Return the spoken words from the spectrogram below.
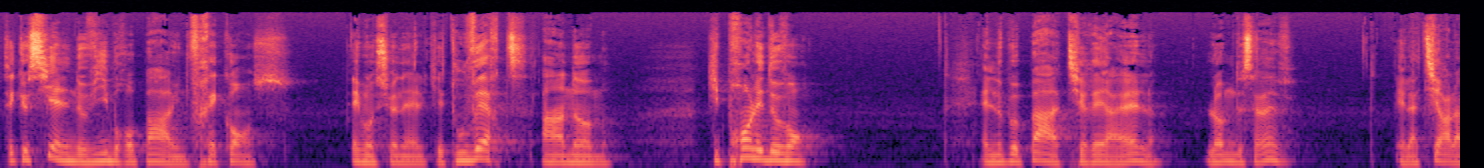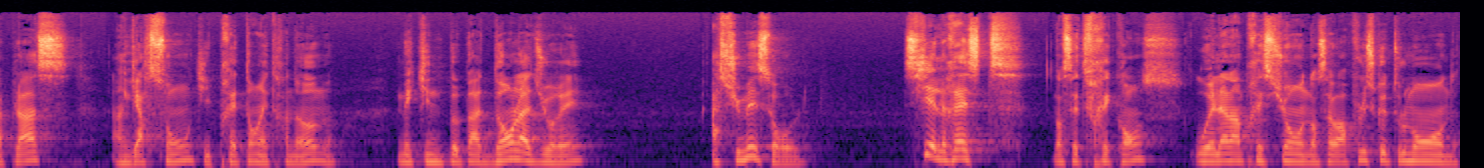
C'est que si elles ne vibrent pas à une fréquence émotionnelle qui est ouverte à un homme, qui prend les devants, elle ne peut pas attirer à elle l'homme de ses rêves. Elle attire à la place un garçon qui prétend être un homme, mais qui ne peut pas, dans la durée, assumer ce rôle. Si elle reste dans cette fréquence, où elle a l'impression d'en savoir plus que tout le monde,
